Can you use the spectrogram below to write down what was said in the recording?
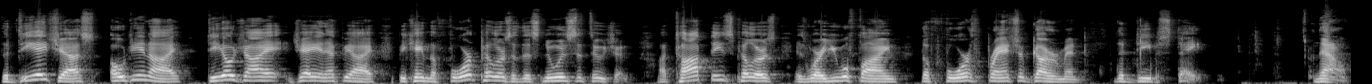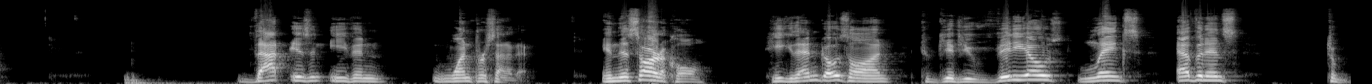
The DHS, ODNI, DOJ, and FBI became the four pillars of this new institution. Atop these pillars is where you will find the fourth branch of government, the deep state. Now, that isn't even 1% of it. In this article, he then goes on to give you videos, links, evidence to,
